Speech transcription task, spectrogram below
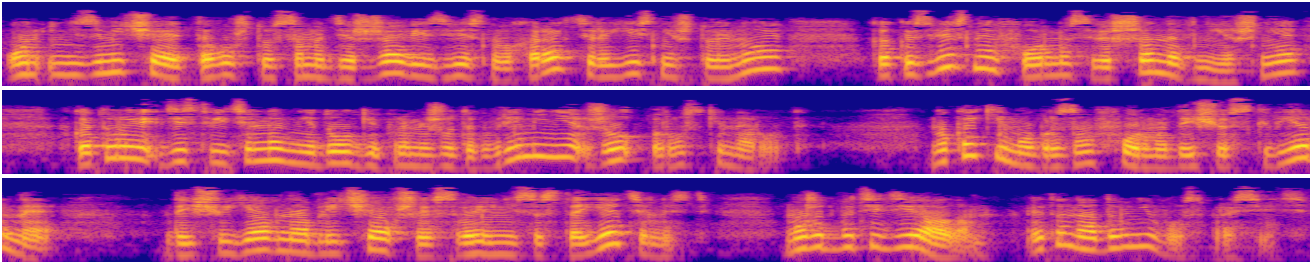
Он и не замечает того, что самодержавие известного характера есть не что иное, как известная форма, совершенно внешняя, в которой действительно в недолгий промежуток времени жил русский народ. Но каким образом форма, да еще скверная, да еще явно обличавшая свою несостоятельность, может быть идеалом, это надо у него спросить.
